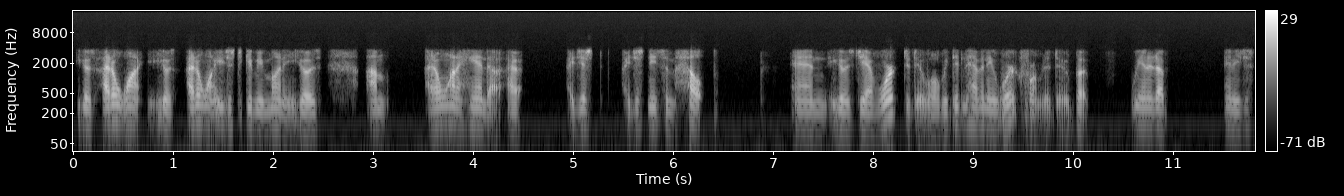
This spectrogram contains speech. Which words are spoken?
he goes I don't want he goes I don't want you just to give me money. He goes I'm I don't want a handout. I I just I just need some help. And he goes, Do you have work to do? Well, we didn't have any work for him to do, but we ended up, and he just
